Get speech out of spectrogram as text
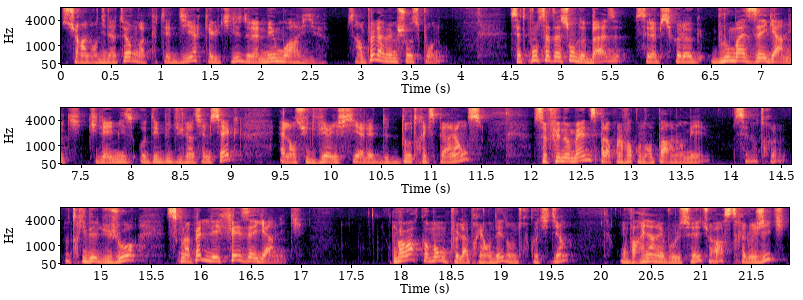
Sur un ordinateur, on va peut-être dire qu'elle utilise de la mémoire vive. C'est un peu la même chose pour nous. Cette constatation de base, c'est la psychologue Bluma Zeigarnik qui l'a émise au début du XXe siècle. Elle a ensuite vérifié à l'aide d'autres expériences. Ce phénomène, c'est pas la première fois qu'on en parle, hein, mais c'est notre, notre idée du jour, ce qu'on appelle l'effet Zeigarnik. On va voir comment on peut l'appréhender dans notre quotidien. On va rien révolutionner, tu vas voir, c'est très logique.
